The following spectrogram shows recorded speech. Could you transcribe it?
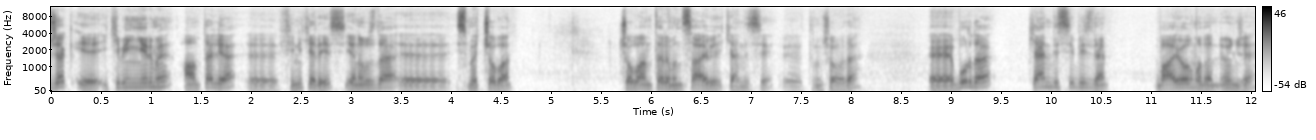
Ocak e, 2020 Antalya e, Finike'deyiz. Yanımızda e, İsmet Çoban. Çoban Tarım'ın sahibi kendisi e, Turunçova'da. Burada kendisi bizden bayi olmadan önce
